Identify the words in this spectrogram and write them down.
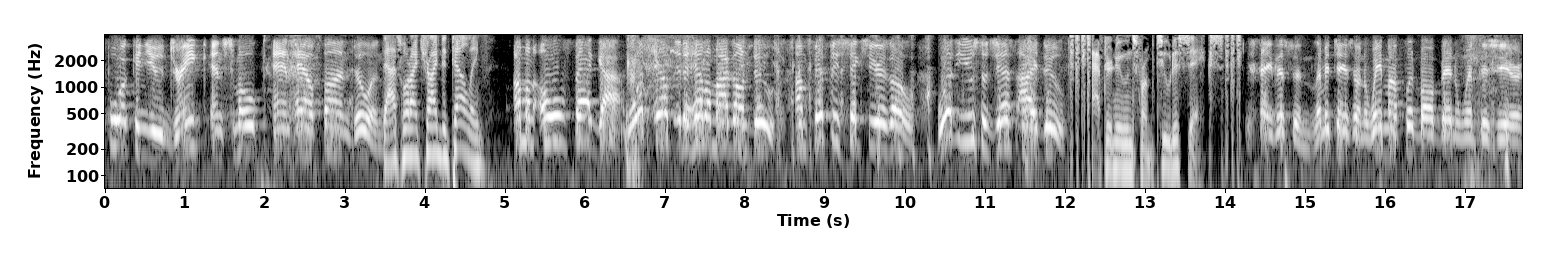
sport can you drink and smoke and have fun doing? That's what I tried to tell him. I'm an old fat guy. What else in the hell am I going to do? I'm 56 years old. What do you suggest I do? Afternoons from 2 to 6. Hey, listen, let me tell you something. The way my football betting went this year,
